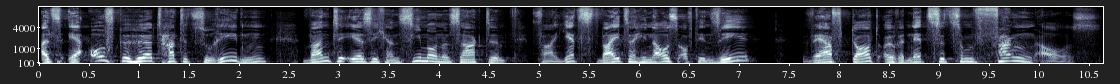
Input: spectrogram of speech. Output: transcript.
Als er aufgehört hatte zu reden, wandte er sich an Simon und sagte, fahr jetzt weiter hinaus auf den See, werft dort eure Netze zum Fangen aus.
